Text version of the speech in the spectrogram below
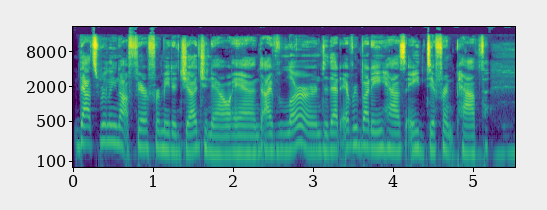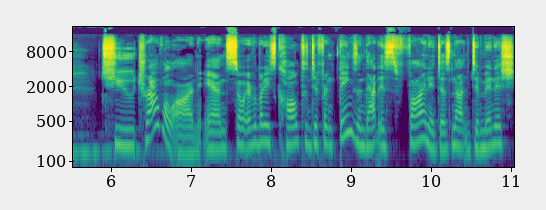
that's really not fair for me to judge now. And I've learned that everybody has a different path to travel on. And so everybody's called to different things, and that is fine. It does not diminish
